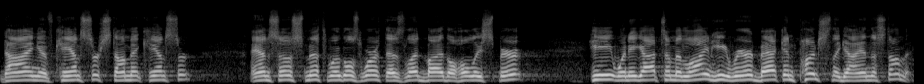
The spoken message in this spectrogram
dying of cancer, stomach cancer. And so Smith Wigglesworth, as led by the Holy Spirit, he, when he got to him in line, he reared back and punched the guy in the stomach.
